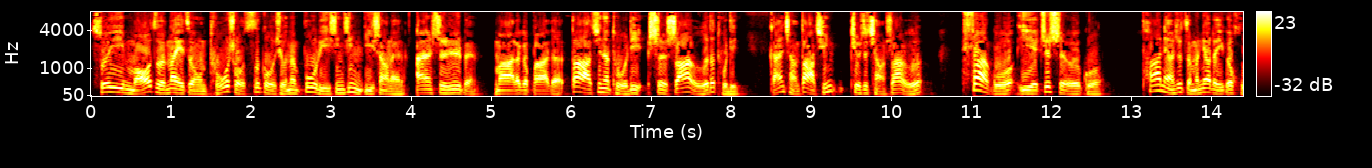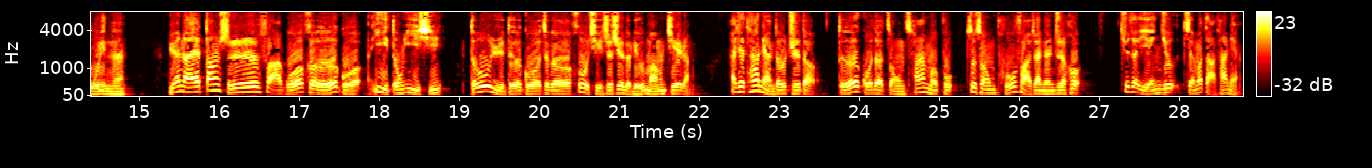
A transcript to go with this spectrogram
所以毛子那一种徒手撕狗熊的不理性劲一上来了，暗示日本妈了个巴的，大清的土地是沙俄的土地，敢抢大清就是抢沙俄。法国也支持俄国，他俩是怎么尿的一个壶里呢？原来当时法国和俄国一东一西，都与德国这个后起之秀的流氓接壤，而且他俩都知道，德国的总参谋部自从普法战争之后，就在研究怎么打他俩。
